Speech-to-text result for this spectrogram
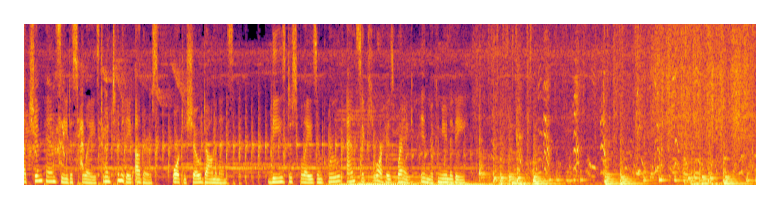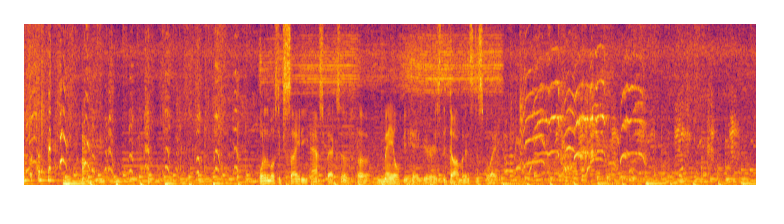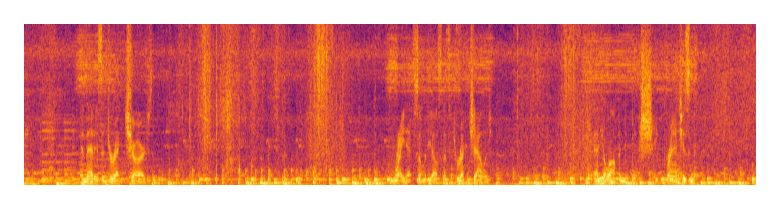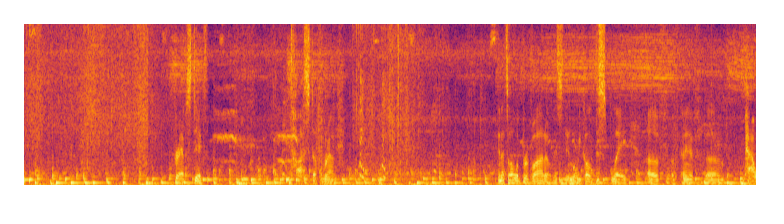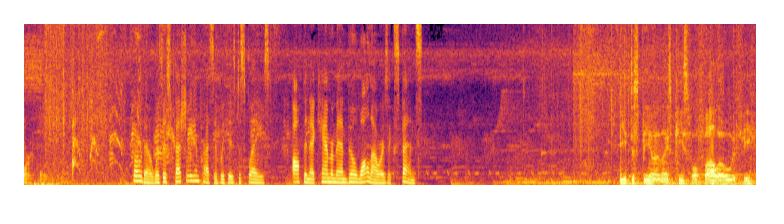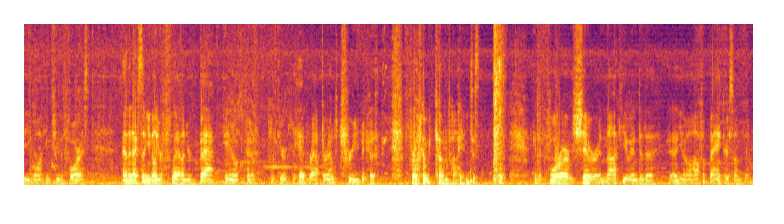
a chimpanzee displays to intimidate others or to show dominance. These displays improve and secure his rank in the community. One of the most exciting aspects of, of male behavior is the dominance display. And that is a direct charge. Right at somebody else. That's a direct challenge. And he'll often you know, shake branches and grab sticks toss stuff around. And that's all a bravado, this what we call display of, of kind of um, power. Frodo was especially impressive with his displays, often at cameraman Bill Wallauer's expense. You'd just be on a nice peaceful follow with Fifi walking through the forest, and the next thing you know, you're flat on your back, you know, kind of with your head wrapped around a tree because Frodo would come by and just get a forearm shiver and knock you into the, uh, you know, off a bank or something.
